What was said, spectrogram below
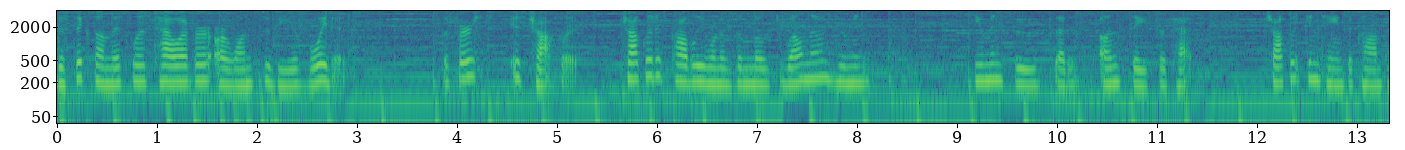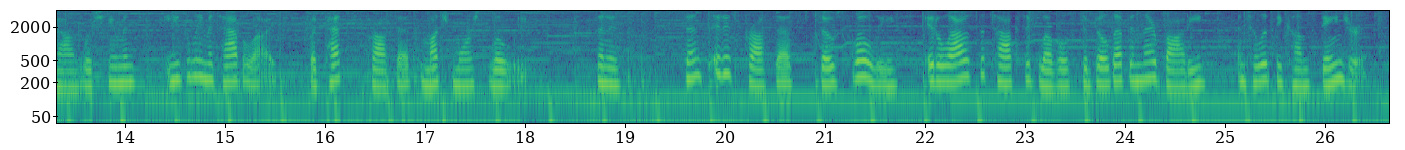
The six on this list, however, are ones to be avoided. The first is chocolate. Chocolate is probably one of the most well known human, human foods that is unsafe for pets. Chocolate contains a compound which humans easily metabolize, but pets process much more slowly. Since it is processed so slowly, it allows the toxic levels to build up in their body until it becomes dangerous.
